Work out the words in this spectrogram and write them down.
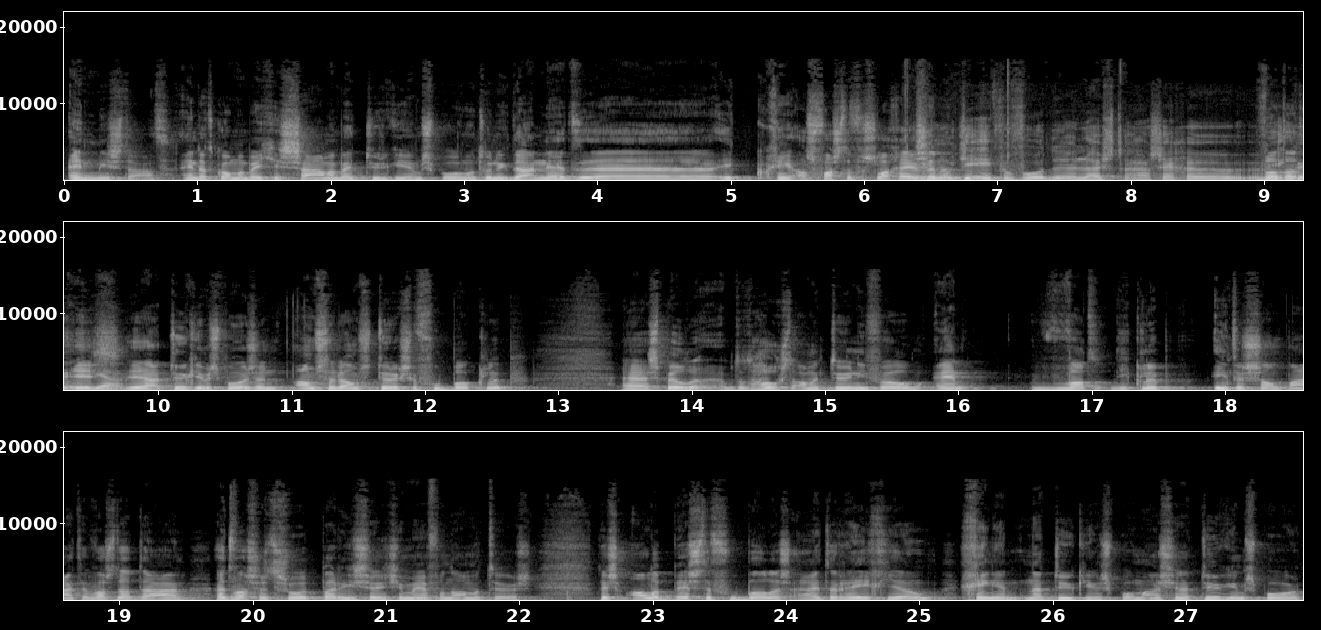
En misdaad. En dat kwam een beetje samen bij Turkiyemspor. Want toen ik daar net, eh, ik ging als vaste verslaggever. Misschien naar- moet je even voor de luisteraar zeggen... wat ik dat is. Ja. Ja, Turkiyemspor is een Amsterdams-Turkse voetbalclub. Eh, speelde op het hoogste amateurniveau. En wat die club interessant maakte, was dat daar... Het was het soort Paris Saint-Germain van de amateurs. Dus alle beste voetballers uit de regio gingen naar Turkiyemspor. Maar als je naar Turkiyemspor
